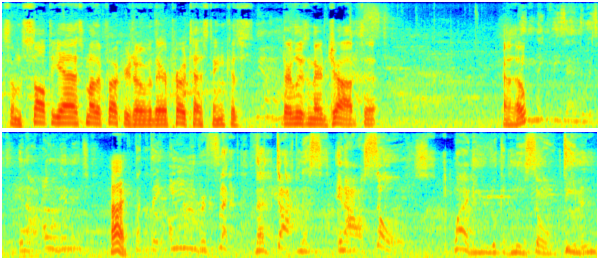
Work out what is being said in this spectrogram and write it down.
Some salty ass motherfuckers over there protesting because they're losing their jobs. Uh, hello? We make these androids in our own image, Hi. but they only reflect the darkness in our souls. Why do you look at me so, demon?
